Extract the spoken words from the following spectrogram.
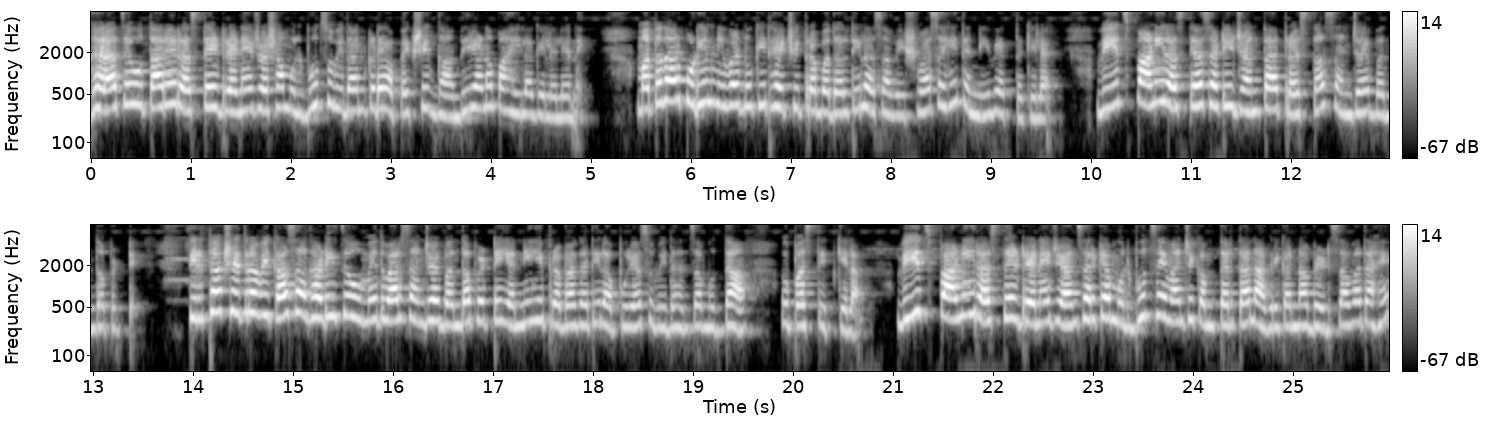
घराचे उतारे रस्ते ड्रेनेज अशा मूलभूत सुविधांकडे अपेक्षित गांभीर्यानं पाहिलं गेलेले नाही. मतदार पुढील निवडणुकीत हे चित्र बदलतील असा विश्वासही त्यांनी व्यक्त केलाय. वीज पाणी रस्त्यासाठी जनता त्रस्त संजय बंदपट्टे. तीर्थक्षेत्र विकास आघाडीचे उमेदवार संजय बंदपट्टे यांनीही प्रभागातील अपुऱ्या सुविधांचा मुद्दा उपस्थित केला. वीज पाणी रस्ते ड्रेनेज यांसारख्या मूलभूत सेवांची कमतरता नागरिकांना भेडसावत आहे.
